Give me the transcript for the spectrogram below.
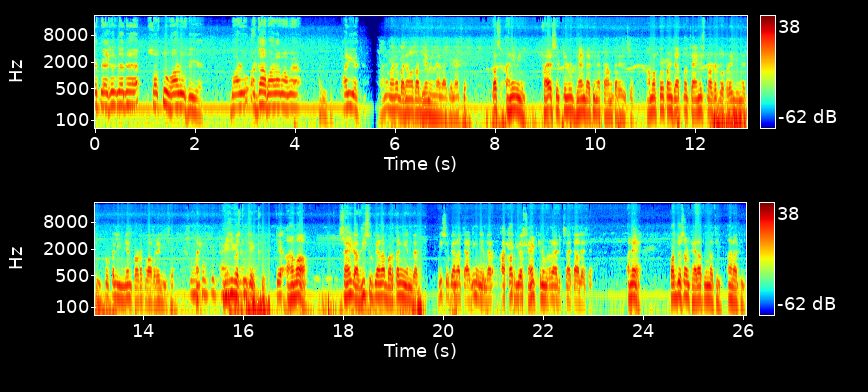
એ પેસેન્જરને સસ્તું ભાડું થઈ જાય ભાડું અડધા ભાડામાં અમે ફરીએ છીએ. અને મને બનાવતા બે મહિના લાગેલા છે. પ્લસ અહીં ફાયર સેફ્ટીનું ધ્યાન રાખીને કામ કરેલ છે. આમાં કોઈ પણ જાતનો ચાઇનીઝ પ્રોડક્ટ વપરાયેલી નથી. ટોટલ ઇન્ડિયન પ્રોડક્ટ વાપરેલી છે. બીજી વસ્તુ છે કે આમાં સાઠ વીસ રૂપિયાના બર્તનની અંદર વીસ રૂપિયાના ચાર્જિંગની અંદર આખો દિવસ સાઠ કિલોમીટર આ રિક્ષા ચાલે છે. અને પ્રદૂષણ ફેલાતું નથી આનાથી.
